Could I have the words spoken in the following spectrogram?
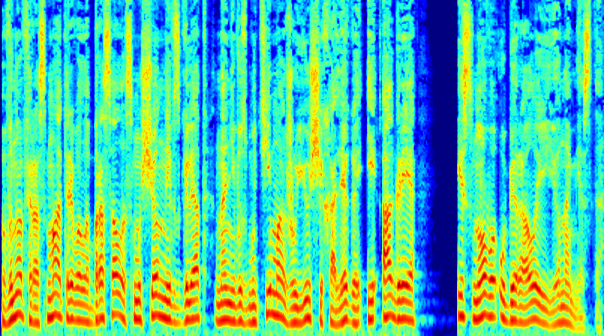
вновь рассматривала, бросала смущенный взгляд на невозмутимо жующих Олега и Агрия и снова убирала ее на место.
